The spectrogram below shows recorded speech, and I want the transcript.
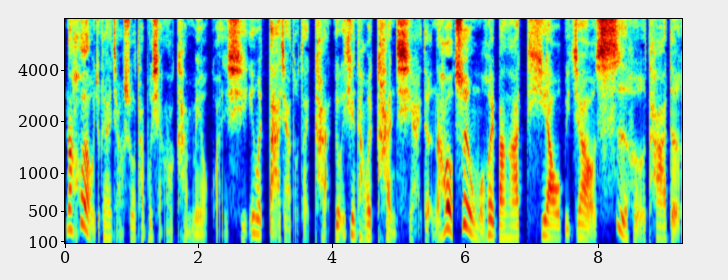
那后来我就跟他讲说，他不想要看。没有关系，因为大家都在看，有一天他会看起来的。然后，所以我们会帮他挑比较适合他的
